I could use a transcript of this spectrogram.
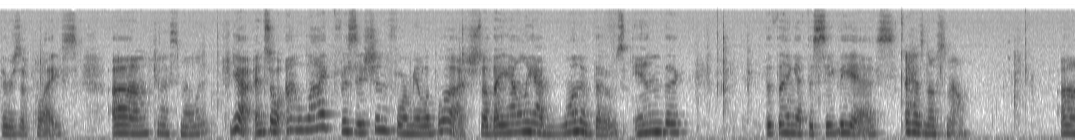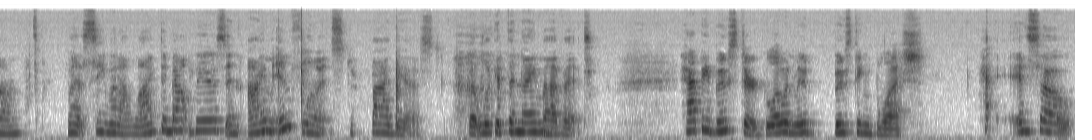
there's a place. Um, Can I smell it? yeah, and so I like Physician Formula Blush. So they only had one of those in the the thing at the CVS. It has no smell. Um, but see what I liked about this, and I'm influenced by this. But look at the name of it. Happy Booster Glow and Mood Boosting Blush. And so,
